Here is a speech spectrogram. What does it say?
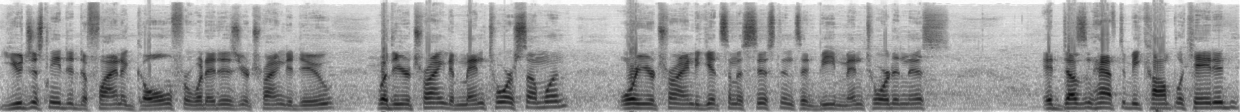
you just need to define a goal for what it is you're trying to do, whether you're trying to mentor someone or you're trying to get some assistance and be mentored in this, it doesn't have to be complicated.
